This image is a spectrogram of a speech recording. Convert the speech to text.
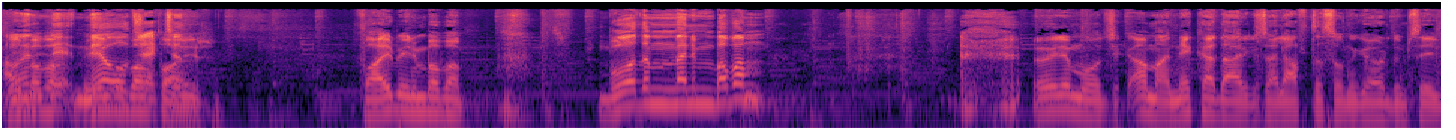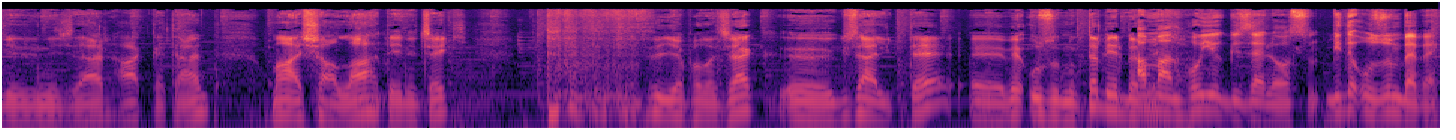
Ama Benim ne- benim ne babam olacak canım? Fahir. Fahir benim babam. Bu adam benim babam. Öyle mi olacak? Ama ne kadar güzel hafta sonu gördüm sevgili dinleyiciler. Hakikaten maşallah denecek. yapılacak e, güzellikte e, ve uzunlukta bir bebek. Aman huyu güzel olsun. Bir de uzun bebek.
